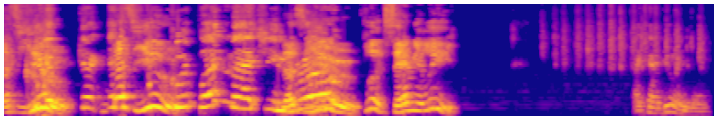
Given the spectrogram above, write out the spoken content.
That's you! That's That's you! quit button matching, That's bro. you! Look, Samuel Lee! I can't do anything.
